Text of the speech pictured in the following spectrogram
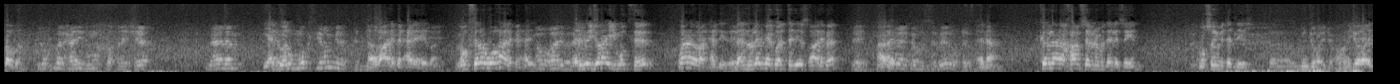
تفضل. يقبل حديث مطلقا يا شيخ. ما لم يكن مكثرا من التدليس. غالبا عليه أيضا. مكثرا وغالبا عليه؟ أو غالبا ابن جريج مكثر ولا يرد حديثه لأنه لم يكن التدليس غالبا إيه. عليه. كذلك أبو الزبير وغيره. نعم. اذكر لنا خمسة من المدلسين. مصيب تدليس. بن جريج. ابن جريج.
